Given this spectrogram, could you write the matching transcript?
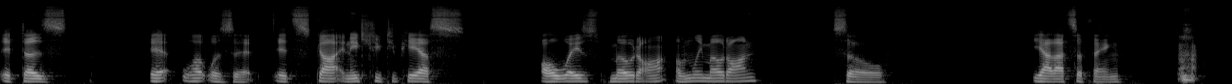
it does it what was it? It's got an HTTPS always mode on only mode on. So yeah, that's a thing.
